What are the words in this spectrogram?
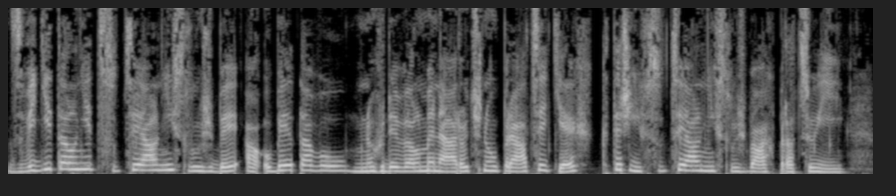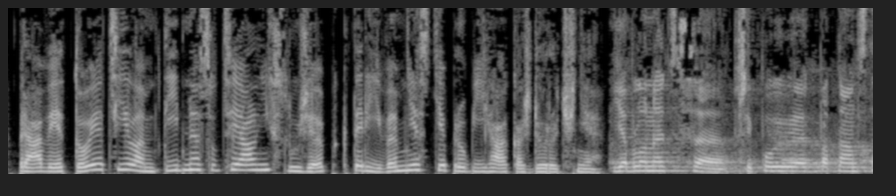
Zviditelnit sociální služby a obětavou, mnohdy velmi náročnou práci těch, kteří v sociálních službách pracují. Právě to je cílem týdne sociálních služeb, který ve městě probíhá každoročně. Jablonec se připojuje k 15.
